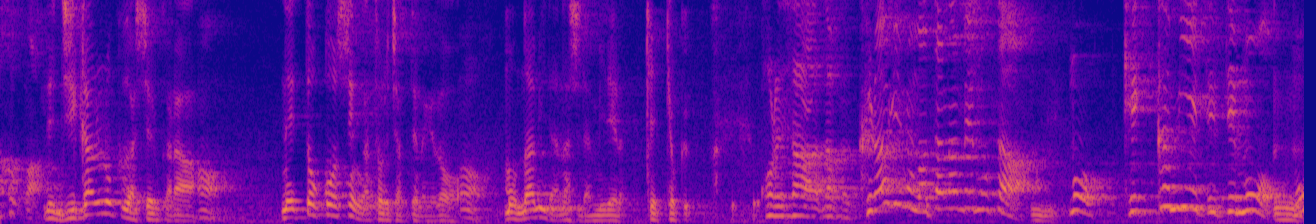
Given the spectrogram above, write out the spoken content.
ああそっか。で時間録画してるからあネット甲子園が撮れちゃってんだけどもう涙なしでは見れない。結局。これさなんかクラゲの渡辺もさ、もう結果見えてても、うん。もう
